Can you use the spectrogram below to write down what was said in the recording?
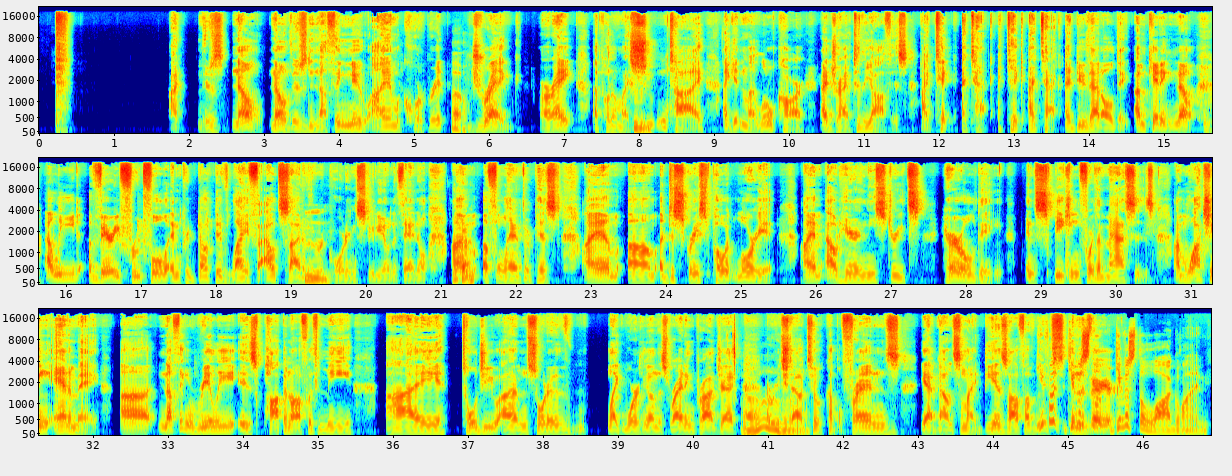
There's no, no, there's nothing new. I am a corporate oh, dreg. All right. I put on my Hmm. suit and tie. I get in my little car. I drive to the office. I tick, I tack, I tick, I tack. I do that all day. I'm kidding. No, I lead a very fruitful and productive life outside of the Hmm. recording studio, Nathaniel. Okay. I'm a philanthropist. I am um, a disgraced poet laureate. I am out here in these streets heralding and speaking for the masses. I'm watching anime. Uh, nothing really is popping off with me. I told you I'm sort of like working on this writing project. Oh. I reached out to a couple friends. Yeah, bounced some ideas off of them. Give It's us, give us the very the, give us the log line.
